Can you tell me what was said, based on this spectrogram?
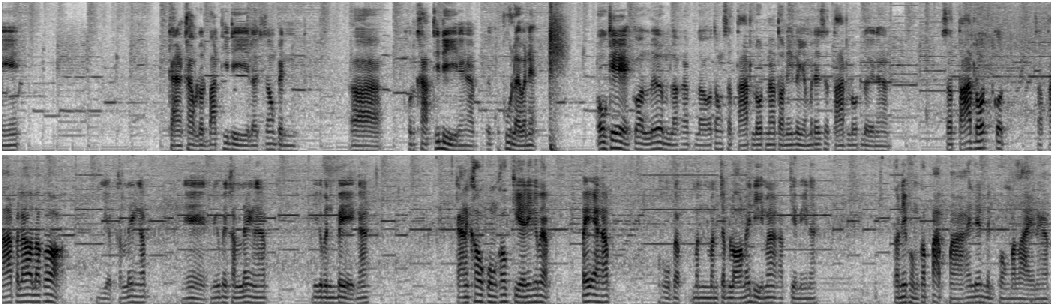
นี้ การขับรถบัสที่ดีเราจะต้องเป็นคนขับที่ดีนะครับเอ้กูพูดอะไรวะเนี่ย โอเค ก็เริ่มแล้วครับ เราก็ต้องสตาร์ทรถนะ ตอนนี้เรายังไม่ได้สตาร์ทรถเลยนะครับ สตาร์ทรถกดสตาร์ทไปแล้วแล้วก็เหยียบคันเร่งครับนี่นี่ก็เป็นคันเร่งนะครับ นี่ก็เป็นเบรกนะ การเข้ากงเข้าเกียร์นี่ก็แบบเป๊ะครับโอ้โหแบบมันมันจำลองได้ดีมากครับเกมนี้นะ ตอนนี้ผมก็ปรับมาให้เล่นเป็นพวงมาลัยนะครับ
